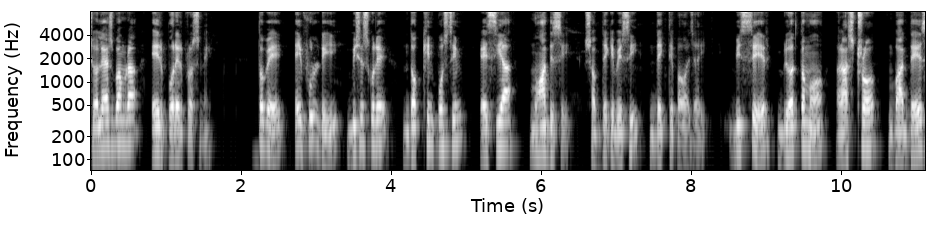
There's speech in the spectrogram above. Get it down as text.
চলে আসব আমরা এর পরের প্রশ্নে। তবে এই ফুলটি বিশেষ করে দক্ষিণ, পশ্চিম এশিয়া মহাদেশে সবথেকে বেশি দেখতে পাওয়া যায়। বিশ্বের বৃহত্তম রাষ্ট্র বা দেশ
